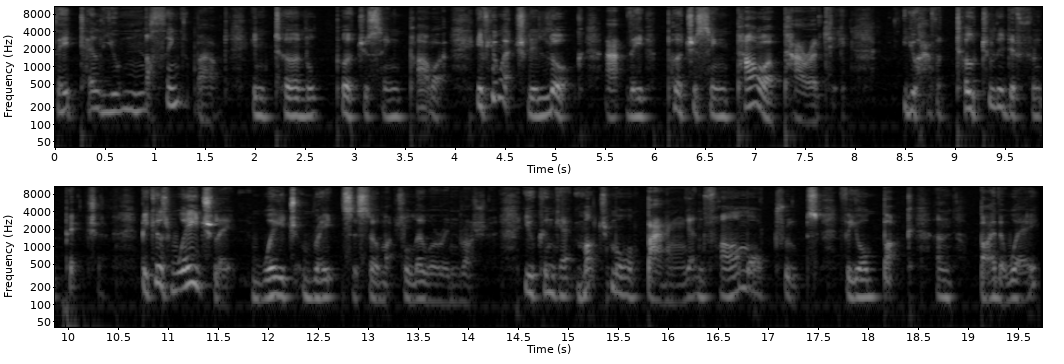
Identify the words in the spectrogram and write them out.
They tell you nothing about internal purchasing power. If you actually look at the purchasing power parity, you have a totally different picture because wage, wage rates are so much lower in Russia. You can get much more bang and far more troops for your buck. And by the way,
